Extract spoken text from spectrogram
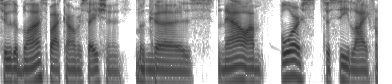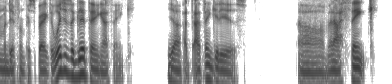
to the blind spot conversation Mhm. because now I'm forced to see life from a different perspective, which is a good thing, I think. yeah. I, I think it is. Um, and I think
